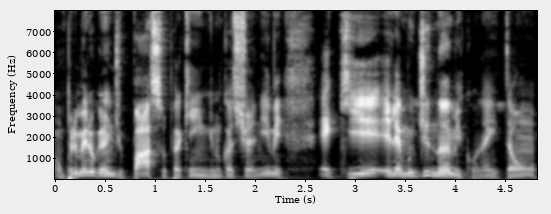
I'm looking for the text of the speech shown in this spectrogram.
Um primeiro grande passo para quem nunca assistiu anime é que ele é muito dinâmico, né? Então,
